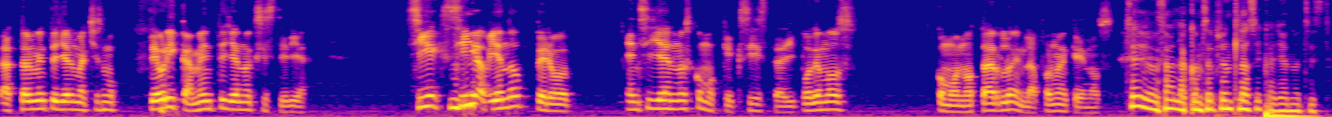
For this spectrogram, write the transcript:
actualmente ya el machismo teóricamente ya no existiría. Sigue, sigue habiendo, pero en sí ya no es como que exista y podemos como notarlo en la forma en que nos... Sí, o sea, la concepción clásica ya no existe.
